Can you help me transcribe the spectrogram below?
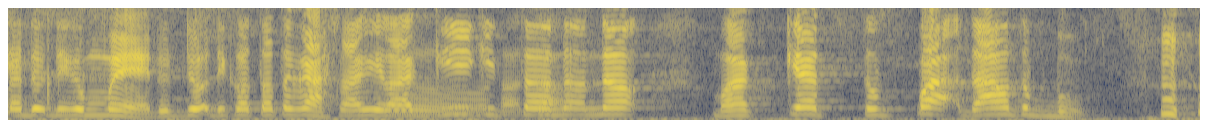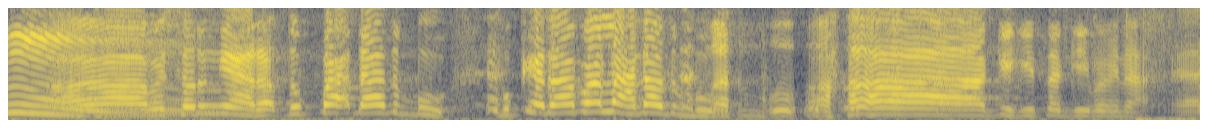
kita duduk di Remeh, duduk di Kota Teras. Hari Oh, lagi tak kita tak. nak nak makan tupak daun tebu. Ah, besar dengar tak tupak daun tebu. Bukan dah apalah daun tebu. Daun tebu. Ah, okey kita pergi peminat. Ha.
